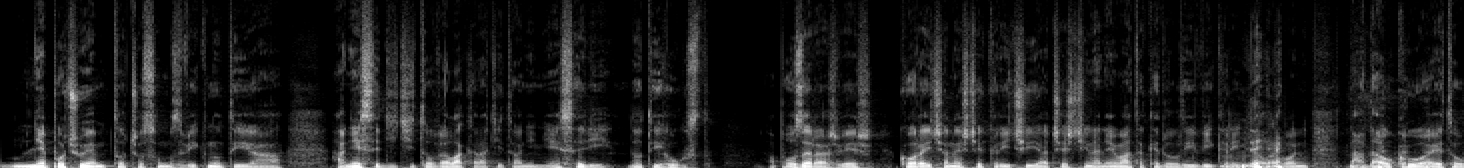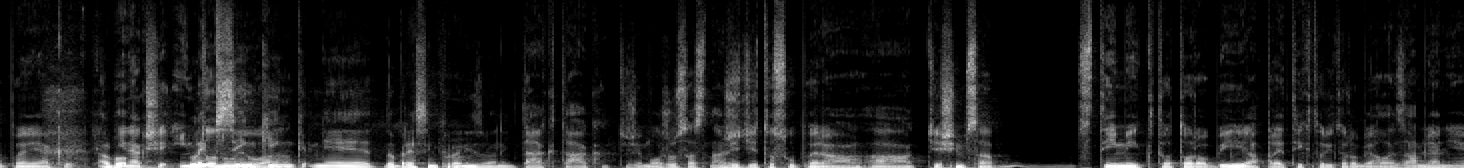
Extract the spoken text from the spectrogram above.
nepočujem to, čo som zvyknutý a, a nesedí ti to, veľakrát ti to ani nesedí do tých úst a pozeráš, vieš, Korejčan ešte kričí a čeština nemá také dlhý výkrik alebo nadávku a je to úplne nejak alebo inakšie intonujú. Syncing a... nie je dobre synchronizovaný. Tak, tak, čiže môžu sa snažiť, je to super a, a teším sa s tými, kto to robí a pre tých, ktorí to robia, ale za mňa nie.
